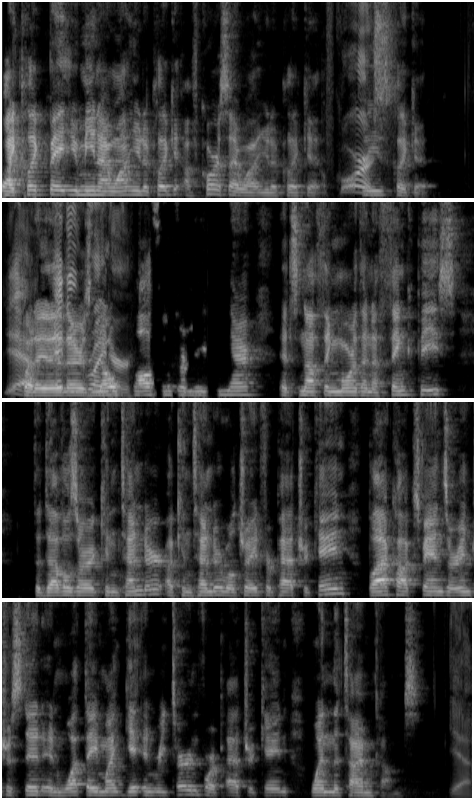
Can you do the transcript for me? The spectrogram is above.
by clickbait you mean I want you to click it? Of course I want you to click it. of course. Please click it. yeah. but uh, there's writer- no false information there. It's nothing more than a think piece. The Devils are a contender. A contender will trade for Patrick Kane. Blackhawks fans are interested in what they might get in return for Patrick Kane when the time comes. Yeah.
